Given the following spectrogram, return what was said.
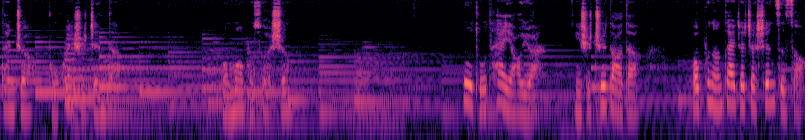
但这不会是真的。”我默不作声。路途太遥远，你是知道的。我不能带着这身子走，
